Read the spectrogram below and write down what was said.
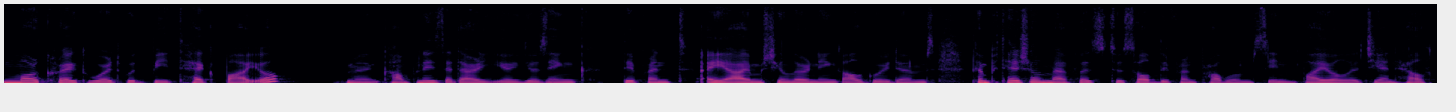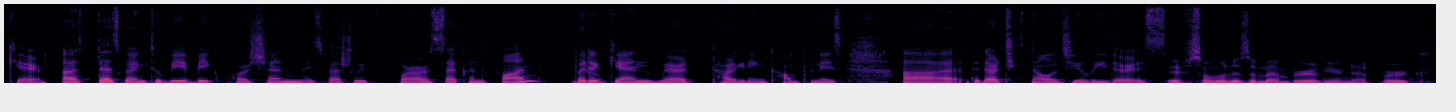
more correct word would be tech bio. Companies that are using different AI, machine learning algorithms, computational methods to solve different problems in biology and healthcare. Uh, that's going to be a big portion, especially for our second fund. But Yeah. again, we are targeting companies uh, that are technology leaders. If someone is a member of your network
